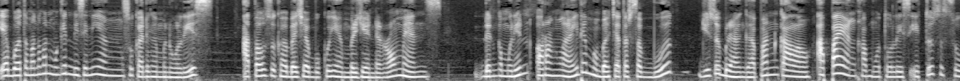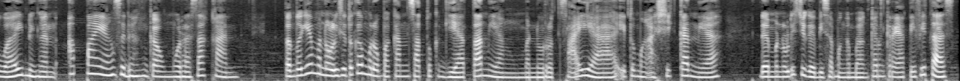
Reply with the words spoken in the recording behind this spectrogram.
Ya buat teman-teman mungkin di sini yang suka dengan menulis atau suka baca buku yang bergenre romance dan kemudian orang lain yang membaca tersebut justru beranggapan kalau apa yang kamu tulis itu sesuai dengan apa yang sedang kamu rasakan. Tentunya menulis itu kan merupakan satu kegiatan yang menurut saya itu mengasyikkan ya. Dan menulis juga bisa mengembangkan kreativitas.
